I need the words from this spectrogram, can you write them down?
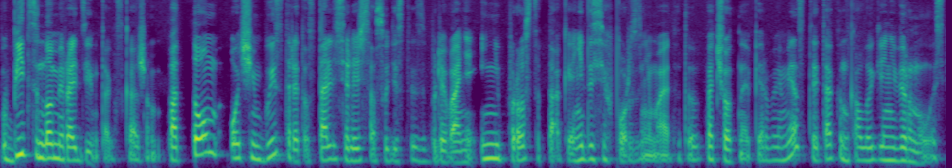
убийцы номер один, так скажем. Потом очень быстро это стали сердечно-сосудистые заболевания. И не просто так. И они до сих пор занимают это почетное первое место, и так онкология не вернулась.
